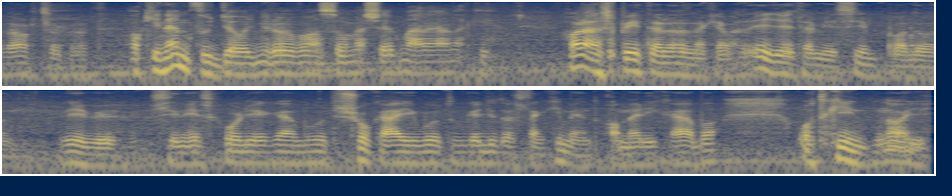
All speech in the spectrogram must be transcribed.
az arcokat. Aki nem tudja, hogy miről van szó, mesélt már el neki. Halász Péter az nekem az egyetemi színpadon lévő színész kollégám volt, sokáig voltunk együtt, aztán kiment Amerikába, ott kint nagy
